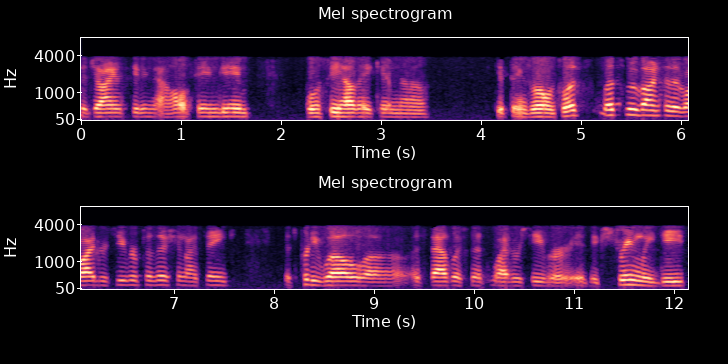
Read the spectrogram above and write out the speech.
the Giants getting that Hall of Fame game. We'll see how they can uh, get things rolling. So let's let's move on to the wide receiver position. I think it's pretty well uh, established that wide receiver is extremely deep.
